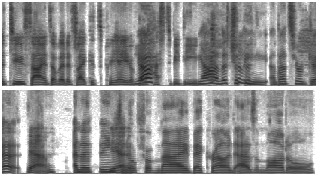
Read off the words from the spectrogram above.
the two sides of it. It's like it's creative, but Yeah. it has to be deep. Yeah, literally. and that's your gift. Yeah. And I think, Yeah. you know, from my background as a model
